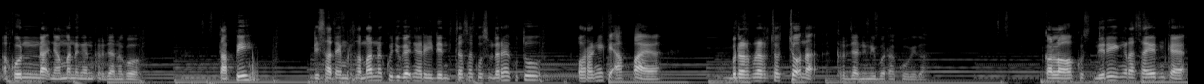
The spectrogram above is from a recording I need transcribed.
aku enggak nyaman dengan kerjaan aku. Tapi di saat yang bersamaan aku juga nyari identitas aku sebenarnya aku tuh orangnya kayak apa ya? Benar-benar cocok nak kerjaan ini buat aku gitu. Kalau aku sendiri ngerasain kayak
